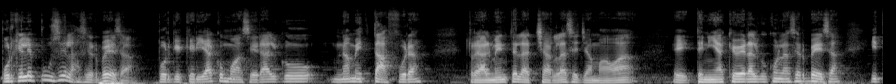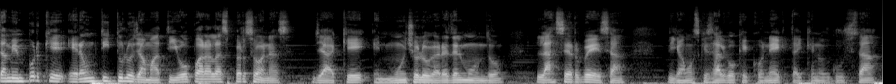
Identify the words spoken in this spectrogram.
¿Por qué le puse la cerveza? Porque quería como hacer algo, una metáfora. Realmente la charla se llamaba eh, tenía que ver algo con la cerveza y también porque era un título llamativo para las personas, ya que en muchos lugares del mundo la cerveza, digamos que es algo que conecta y que nos gusta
